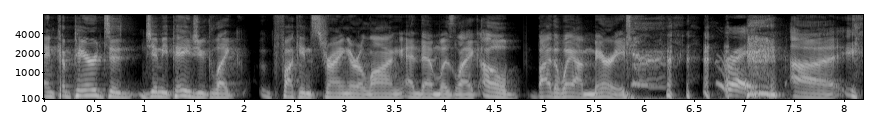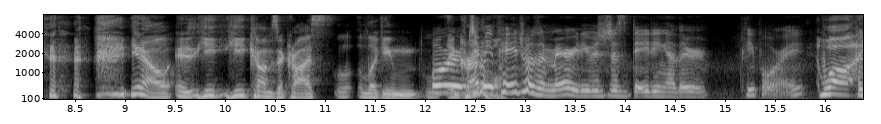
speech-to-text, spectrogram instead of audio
and compared to Jimmy Page, you like fucking string her along and then was like, oh, by the way, I'm married. right. Uh, you know, he he comes across looking or incredible. Jimmy Page wasn't married; he was just dating other people, right? Well, he,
